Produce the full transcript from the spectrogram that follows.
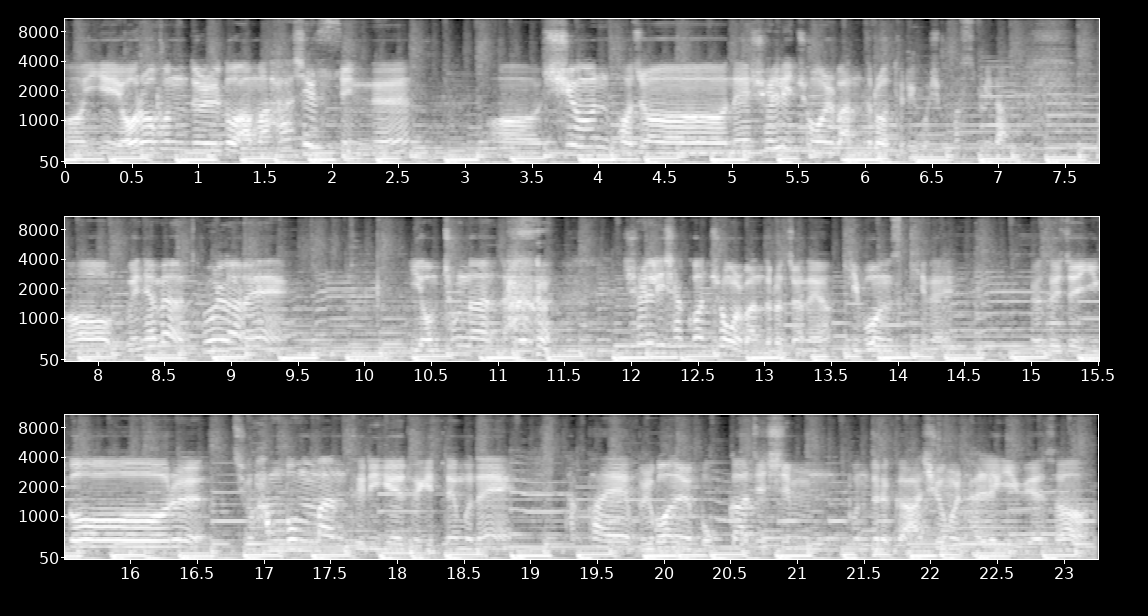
어, 이게 여러분들도 아마 하실 수 있는 어, 쉬운 버전의 쉘리 총을 만들어 드리고 싶었습니다 어, 왜냐면 토요일날에 이 엄청난 쉘리 샷건 총을 만들었잖아요. 기본 스킨에. 그래서 이제 이거를 지금 한 분만 드리게 되기 때문에 닥파에 물건을 못 가지신 분들의 그 아쉬움을 달래기 위해서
